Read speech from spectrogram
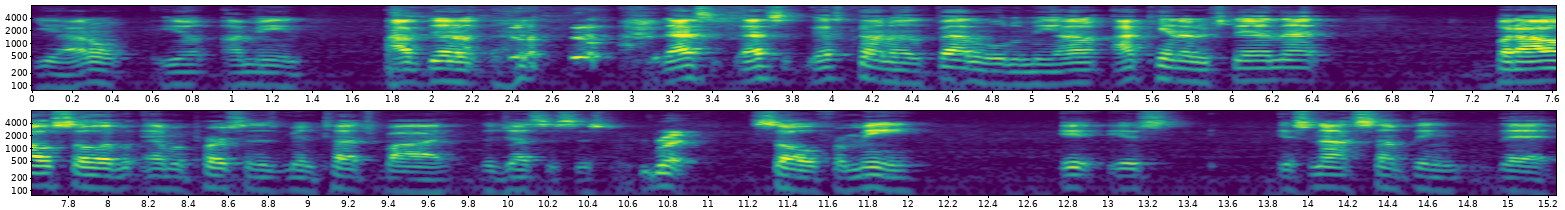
yeah i don't you know i mean i've done that's that's that's kind of unfathomable to me i, I can't understand that but I also am a person that's been touched by the justice system. Right. So for me, it, it's it's not something that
